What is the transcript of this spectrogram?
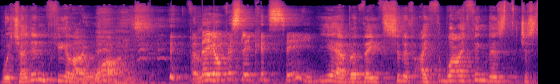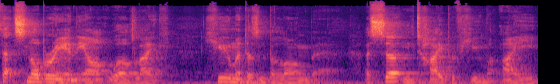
which I didn't feel I was. But they obviously could see. Yeah, but they sort of. I well, I think there's just that snobbery in the art world. Like, humor doesn't belong there. A certain type of humor, i.e.,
